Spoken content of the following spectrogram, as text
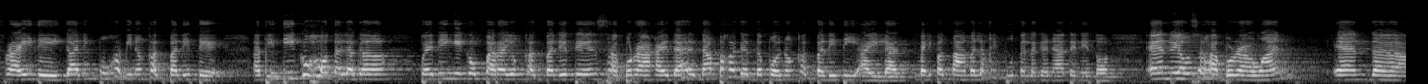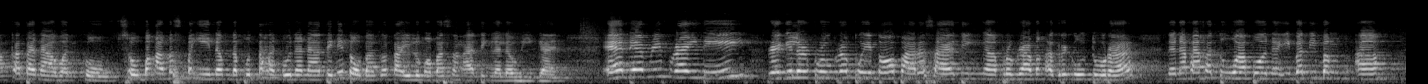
Friday, galing po kami ng Kagbalite at hindi ko ho talaga pwedeng ikumpara yung Kagbalite sa Boracay dahil napakaganda po ng Kagbalite Island. Maipagmamalaki po talaga natin ito. And we also have Borawan and uh, Katanawan Cove. So baka mas mainam na puntahan muna natin ito bago tayo lumabas ng ating lalawigan. And every Friday, regular program po ito para sa ating uh, programang agrikultura na nakakatuwa po na iba't ibang uh,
